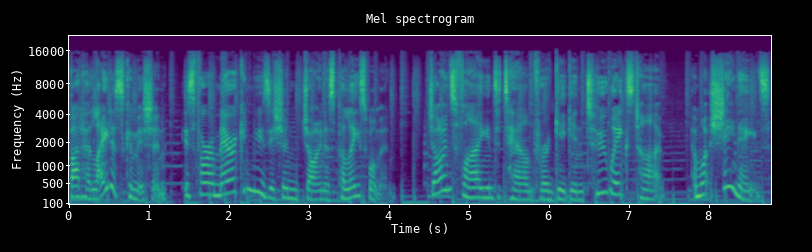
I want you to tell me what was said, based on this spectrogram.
But her latest commission is for American musician Joan As Police Woman. Joan's flying into town for a gig in two weeks' time, and what she needs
